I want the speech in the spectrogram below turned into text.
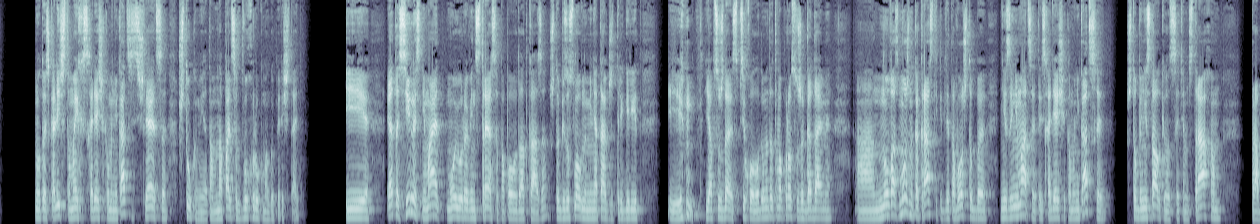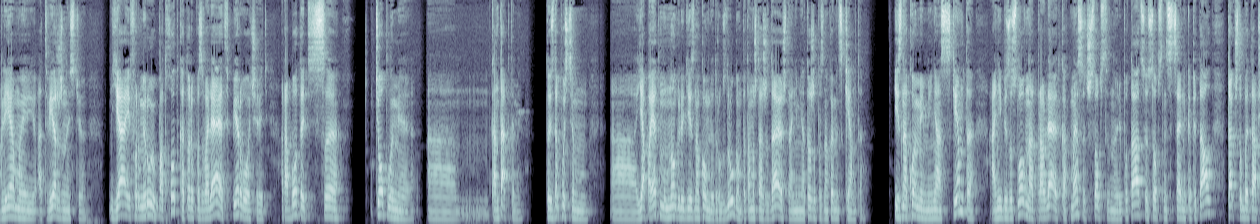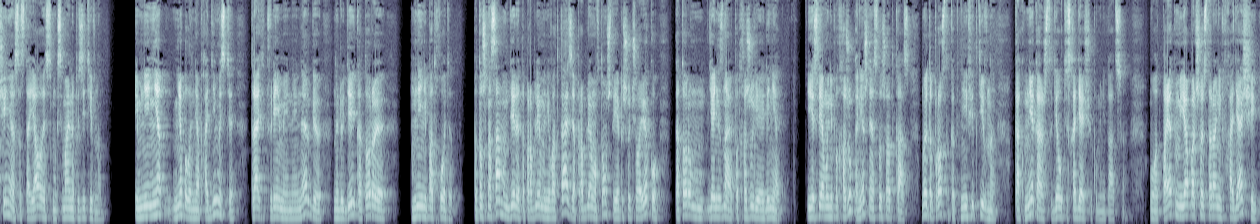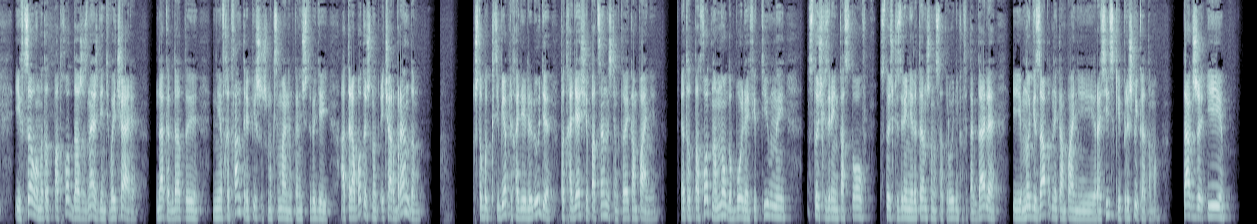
Ну, то есть количество моих исходящих коммуникаций исчисляется штуками. Я там на пальцах двух рук могу пересчитать. И это сильно снимает мой уровень стресса по поводу отказа, что, безусловно, меня также триггерит. И я обсуждаю с психологом этот вопрос уже годами. А, но, возможно, как раз-таки для того, чтобы не заниматься этой исходящей коммуникацией, чтобы не сталкиваться с этим страхом, проблемой, отверженностью, я и формирую подход, который позволяет в первую очередь работать с теплыми э, контактами. То есть, допустим, я поэтому много людей знакомлю друг с другом, потому что ожидаю, что они меня тоже познакомят с кем-то. И знакомя меня с кем-то, они, безусловно, отправляют как месседж собственную репутацию, собственный социальный капитал, так, чтобы это общение состоялось максимально позитивным. И мне не, не было необходимости тратить время и на энергию на людей, которые мне не подходят. Потому что на самом деле это проблема не в отказе, а проблема в том, что я пишу человеку, которому я не знаю, подхожу я или нет. И если я ему не подхожу, конечно, я слышу отказ. Но это просто как неэффективно, как мне кажется, делать исходящую коммуникацию. Вот, поэтому я большой сторонник входящий, и в целом этот подход даже, знаешь, где-нибудь в HR, да, когда ты не в HeadHunter пишешь максимальным количеством людей, а ты работаешь над HR-брендом, чтобы к тебе приходили люди, подходящие по ценностям к твоей компании. Этот подход намного более эффективный с точки зрения cost ов, с точки зрения retention а сотрудников и так далее. И многие западные компании и российские пришли к этому. Также и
